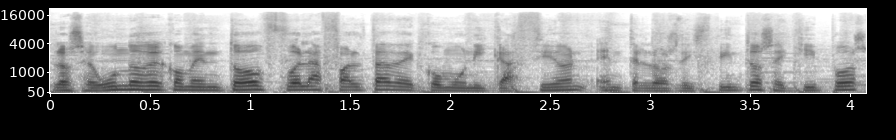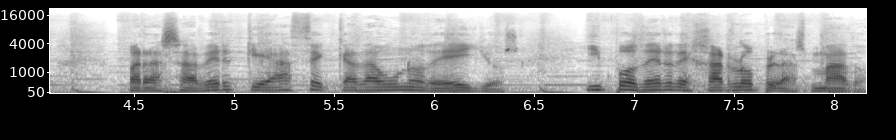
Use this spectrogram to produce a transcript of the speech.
Lo segundo que comentó fue la falta de comunicación entre los distintos equipos para saber qué hace cada uno de ellos y poder dejarlo plasmado.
